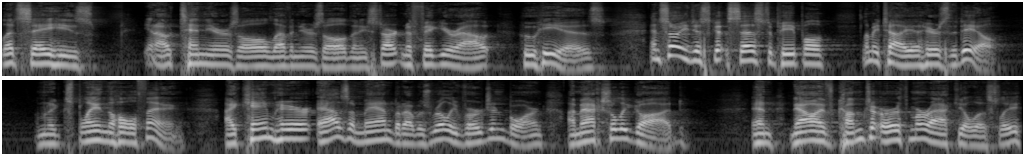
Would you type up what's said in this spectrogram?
let's say he's you know, 10 years old, 11 years old, and he's starting to figure out who he is. And so he just says to people, Let me tell you, here's the deal. I'm going to explain the whole thing. I came here as a man, but I was really virgin born. I'm actually God. And now I've come to earth miraculously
